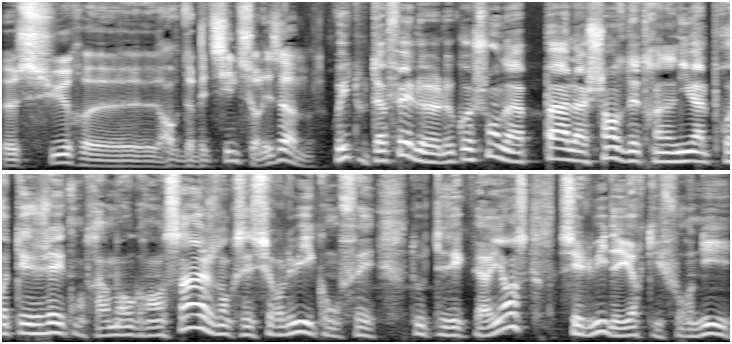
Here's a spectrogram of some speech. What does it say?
euh, sur de médecine sur les hommes. Oui, tout à fait. Le, cochon n'a pas la chance d'être un animal protégé, contrairement au grand singe. Donc c'est sur lui qu'on fait toutes les expériences. C'est lui d'ailleurs qui fournit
